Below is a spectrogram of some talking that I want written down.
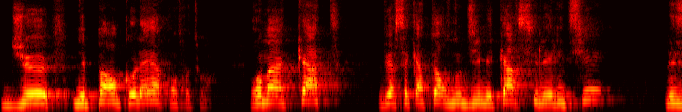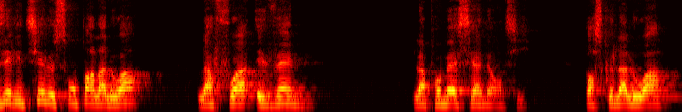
Dieu n'est pas en colère contre toi. Romains 4, verset 14 nous dit, mais car si l'héritier, les héritiers le sont par la loi, la foi est vaine, la promesse est anéantie. Parce que la loi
